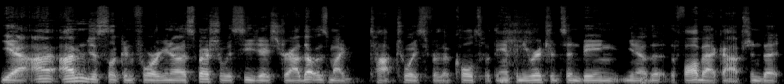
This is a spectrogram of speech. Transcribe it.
Yeah, I, am just looking forward, you know, especially with CJ Stroud. That was my top choice for the Colts with Anthony Richardson being, you know, the, the fallback option. But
